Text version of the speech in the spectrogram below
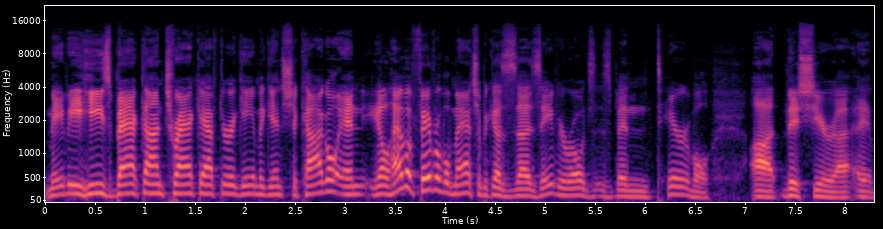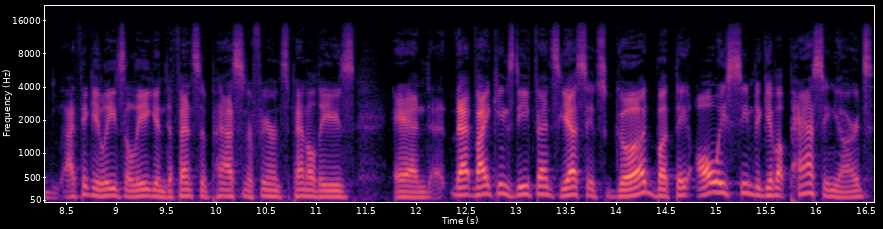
maybe he's back on track after a game against Chicago, and he'll have a favorable matchup because uh, Xavier Rhodes has been terrible uh, this year. Uh, I think he leads the league in defensive pass interference penalties. And that Vikings defense, yes, it's good, but they always seem to give up passing yards,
